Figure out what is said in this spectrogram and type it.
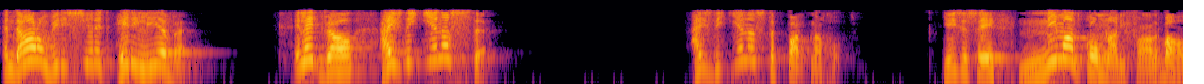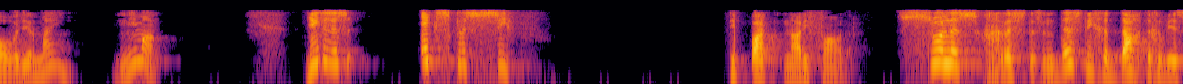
En daarom wie die seun het, het die lewe. En let wel, hy's die enigste. Hy's die enigste pad na God. Jesus sê niemand kom na die Vader behalwe deur my. Niemand. Jesus is eksklusief die pad na die Vader. Solus Christus en dis die gedagte gewees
